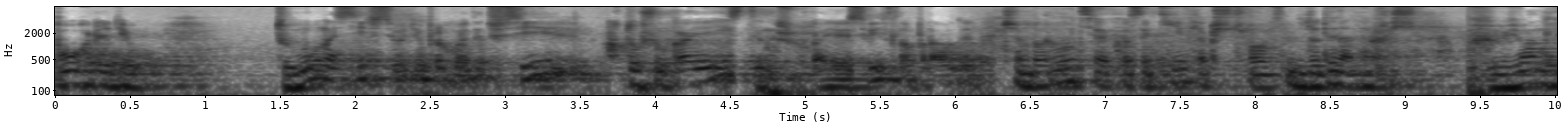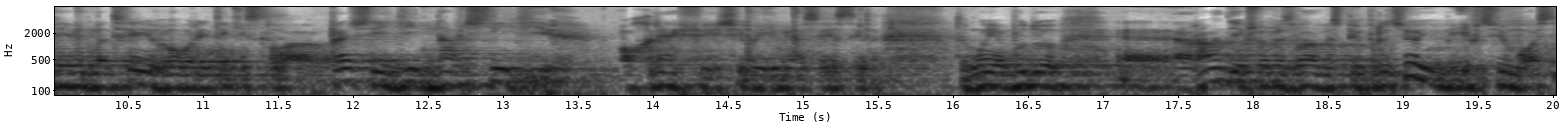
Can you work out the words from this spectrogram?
поглядів. Тому на Січ сьогодні приходять всі, хто шукає істини, шукає світла, правди. Чи беруться козаків, якщо людина не хрещена? В Євангелії від Матфею говорить такі слова: перше йдіть, навчіть їх, охрещуючи во ім'я Отця і Сина. Тому я буду е, радий, якщо ми з вами співпрацюємо і вчимось.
